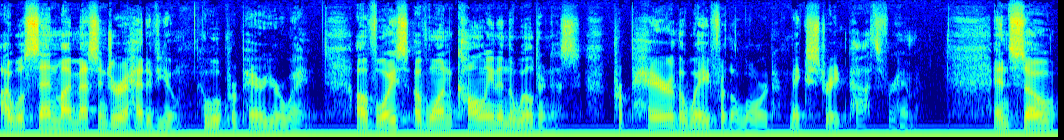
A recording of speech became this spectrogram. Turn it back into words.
I will send my messenger ahead of you who will prepare your way. A voice of one calling in the wilderness Prepare the way for the Lord, make straight paths for him. And so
